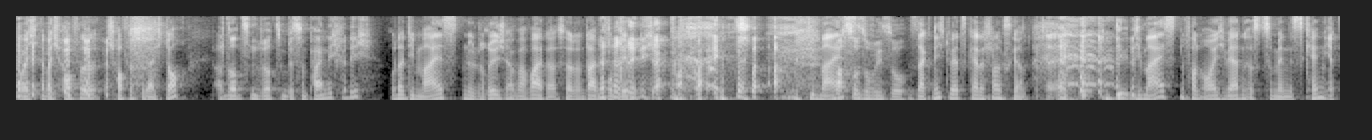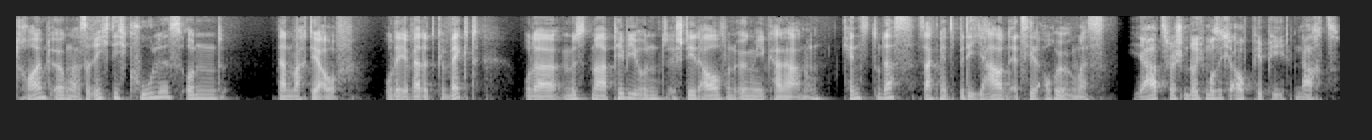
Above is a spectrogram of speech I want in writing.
Aber ich, aber ich hoffe, ich hoffe vielleicht doch. Ansonsten wird es ein bisschen peinlich für dich. Oder die meisten, nö, dann rede ich einfach weiter. Das ist ja dann dein Problem. Dann rede ich einfach weiter. die meisten, Machst du sowieso. Sag nicht, du hättest keine Chance gehabt. die, die meisten von euch werden es zumindest kennen. Ihr träumt irgendwas richtig Cooles und dann wacht ihr auf. Oder ihr werdet geweckt oder müsst mal Pibi und steht auf und irgendwie, keine Ahnung. Kennst du das? Sag mir jetzt bitte ja und erzähl auch irgendwas. Ja, zwischendurch muss ich auch Pipi nachts.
